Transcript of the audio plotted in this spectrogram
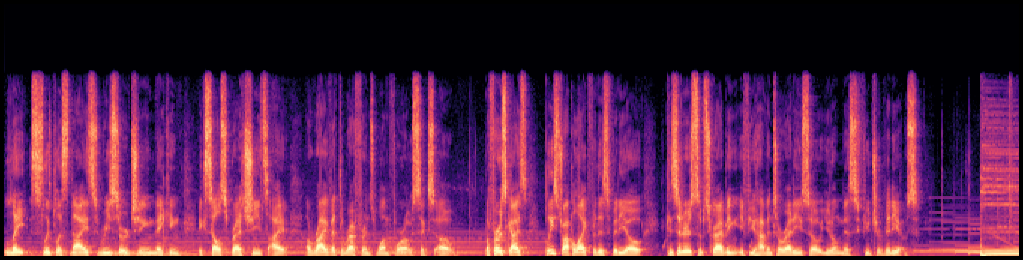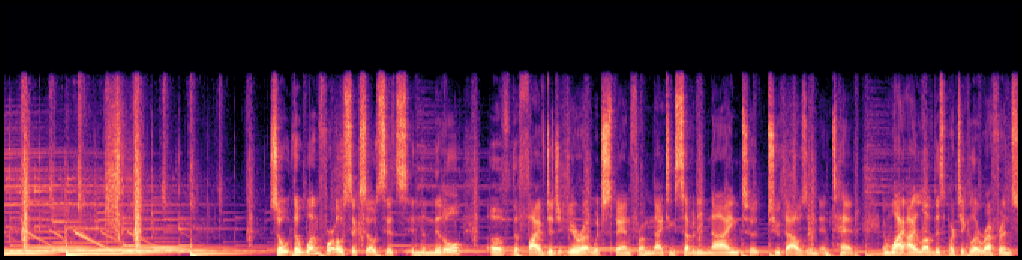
late sleepless nights researching, making Excel spreadsheets, I arrive at the reference 14060. But first guys, please drop a like for this video. Consider subscribing if you haven't already so you don't miss future videos. So the 14060 sits in the middle of the five-digit era, which spanned from 1979 to 2010. And why I love this particular reference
